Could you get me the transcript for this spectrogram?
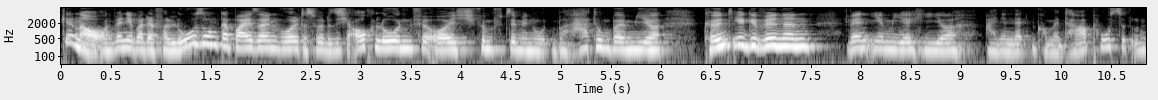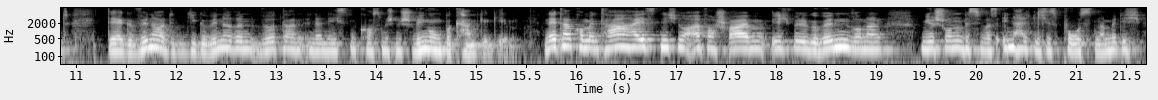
Genau, und wenn ihr bei der Verlosung dabei sein wollt, das würde sich auch lohnen für euch, 15 Minuten Beratung bei mir, könnt ihr gewinnen wenn ihr mir hier einen netten Kommentar postet und der Gewinner, die Gewinnerin wird dann in der nächsten kosmischen Schwingung bekannt gegeben. Netter Kommentar heißt nicht nur einfach schreiben, ich will gewinnen, sondern mir schon ein bisschen was Inhaltliches posten, damit ich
